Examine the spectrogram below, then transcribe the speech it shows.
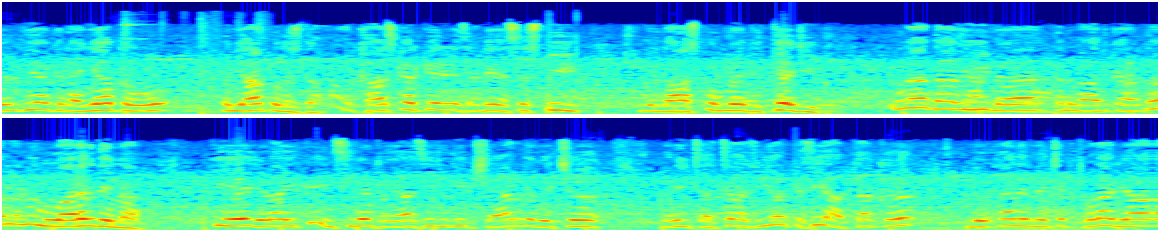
ਦਿਲ ਦੀਆਂ ਗਹਿਰਾਈਆਂ ਤੋਂ ਪੰਜਾਬ ਪੁਲਿਸ ਦਾ, ਔਰ ਖਾਸ ਕਰਕੇ ਜਿਹੜੇ ਸਾਡੇ ਐਸਐਸਪੀ ਗੁਰਦਾਸਪੁਰ ਨੇ ਦਿੱਤੇ ਜੀ, ਉਹਨਾਂ ਦਾ ਵੀ ਮੈਂ ਧੰਨਵਾਦ ਕਰਦਾ ਉਹਨਾਂ ਨੂੰ ਮੁਬਾਰਕ ਦੇਣਾ ਕਿ ਇਹ ਜਿਹੜਾ ਇੱਕ ਇਨਸੀਡੈਂਟ ਹੋਇਆ ਸੀ, ਜਿਹਦੀ ਇੱਕ ਸ਼ਹਿਰ ਦੇ ਵਿੱਚ ਬੜੀ ਚਰਚਾ ਸੀ ਔਰ ਕਿਸੇ ਹੱਦ ਤੱਕ ਲੋਕਾਂ ਦੇ ਵਿੱਚ ਥੋੜਾ ਜਿਹਾ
